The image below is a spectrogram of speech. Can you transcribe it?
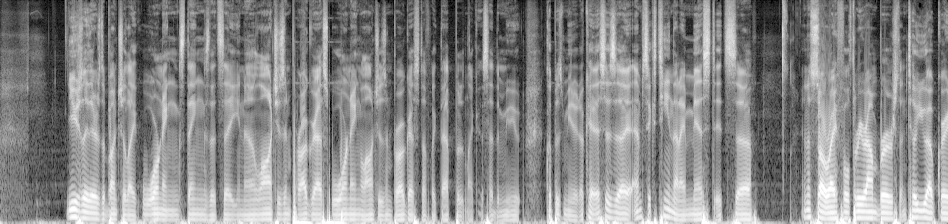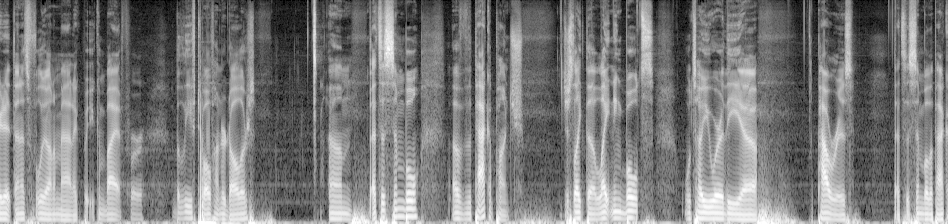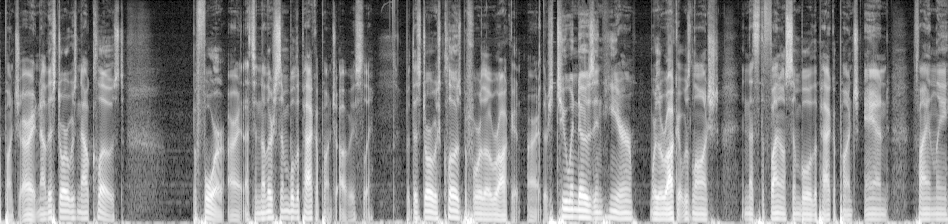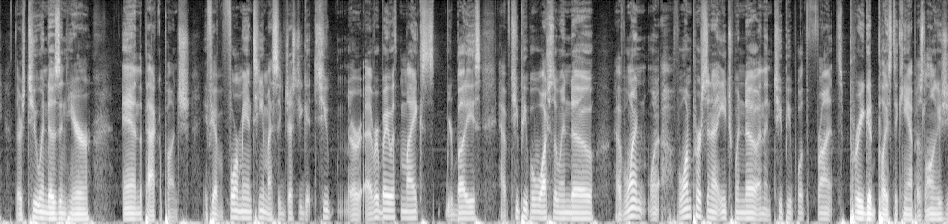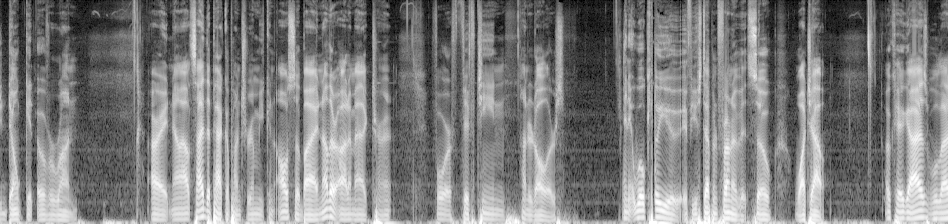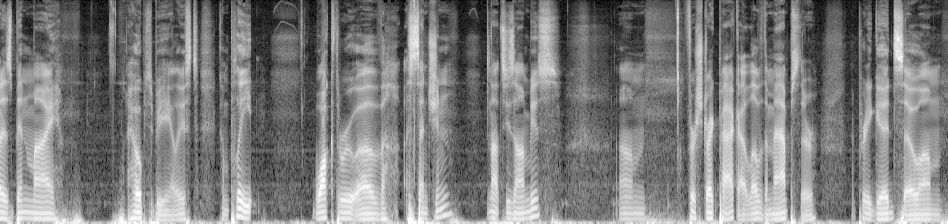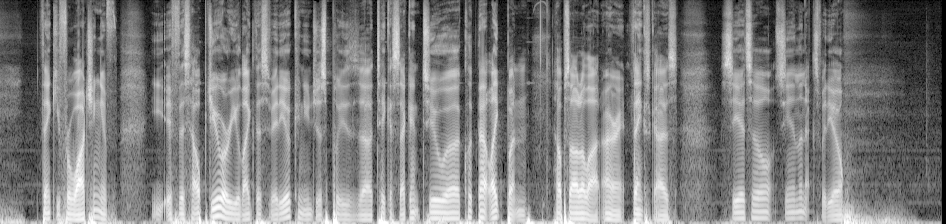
Usually there's a bunch of like warnings things that say you know launches in progress warning launches in progress stuff like that. But like i said the mute clip is muted. Okay this is a m16 that i missed. It's uh, an assault rifle three round burst. Until you upgrade it then it's fully automatic but you can buy it for i believe $1200 um, that's a symbol of the pack-a-punch. Just like the lightning bolts will tell you where the uh, power is that's the symbol of the pack-a-punch alright now this door was now closed before. Alright, that's another symbol of the pack-a-punch, obviously. But this door was closed before the rocket. Alright, there's two windows in here where the rocket was launched, and that's the final symbol of the pack-a-punch. And finally, there's two windows in here and the pack-a-punch. If you have a four-man team, I suggest you get two, or everybody with mics, your buddies, have two people watch the window, have one, one, one person at each window, and then two people at the front. It's a pretty good place to camp as long as you don't get overrun. Alright, now outside the Pack-a-Punch room, you can also buy another automatic turret for $1,500. And it will kill you if you step in front of it, so watch out. Okay, guys, well, that has been my, I hope to be at least, complete walkthrough of Ascension, Nazi Zombies. Um, first Strike Pack, I love the maps, they're, they're pretty good, so um, thank you for watching. If if this helped you or you like this video, can you just please uh, take a second to uh, click that like button? Helps out a lot. Alright, thanks guys. See you till see you in the next video.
